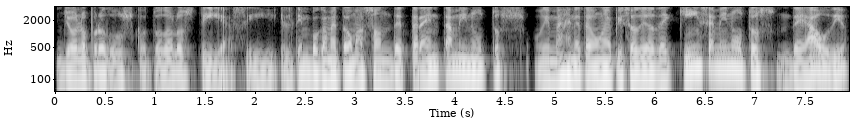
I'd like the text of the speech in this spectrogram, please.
yo lo produzco todos los días y el tiempo que me toma son de 30 minutos, o imagínate un episodio de 15 minutos de audio,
